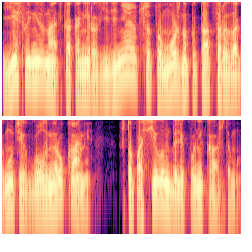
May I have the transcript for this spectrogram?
Если не знать, как они разъединяются, то можно пытаться разогнуть их голыми руками, что по силам далеко не каждому.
